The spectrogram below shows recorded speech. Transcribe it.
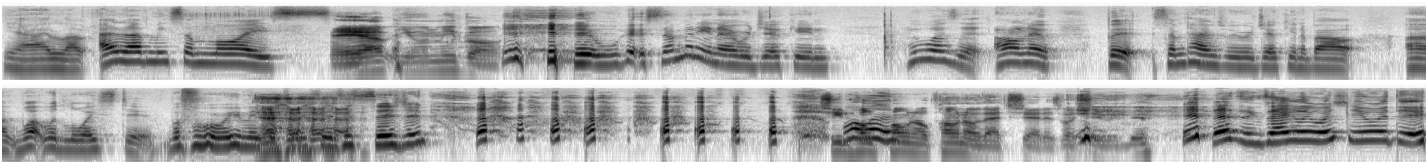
Yeah, I love I love me some Loyce. Yeah, you and me both. Somebody and I were joking. Who was it? I don't know. But sometimes we were joking about uh, what would Loyce do before we make a decision. She'd what was? ho'oponopono that shit is what she would do. That's exactly what she would do.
